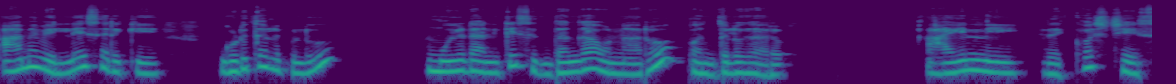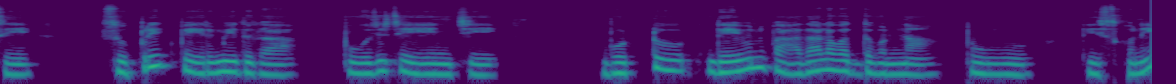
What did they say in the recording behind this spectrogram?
ఆమె వెళ్ళేసరికి గుడి తలుపులు మూయడానికి సిద్ధంగా ఉన్నారు పంతులు గారు. ఆయన్ని రిక్వెస్ట్ చేసి సుప్రీత్ పేరు మీదుగా పూజ చేయించి బొట్టు దేవుని పాదాల వద్ద ఉన్న పువ్వు తీసుకుని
